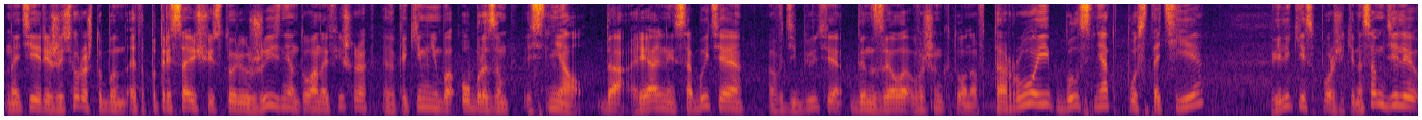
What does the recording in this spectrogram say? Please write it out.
найти режиссера, чтобы он эту потрясающую историю жизни Антуана Фишера э, каким-либо образом снял. Да, реальные события в дебюте Дензела Вашингтона. Второй был снят по статье «Великие спорщики». На самом деле,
